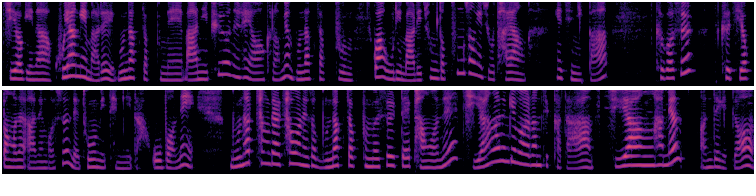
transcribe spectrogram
지역이나 고향의 말을 문학 작품에 많이 표현을 해요. 그러면 문학 작품과 우리 말이 좀 더 풍성해지고 다양해지니까 그것을 그 지역 방언을 아는 것은 네, 도움이 됩니다. 5번에 문화 창달 차원에서 문학 작품을 쓸 때 방언을 지향하는 게 바람직하다. 지향하면 안 되겠죠.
